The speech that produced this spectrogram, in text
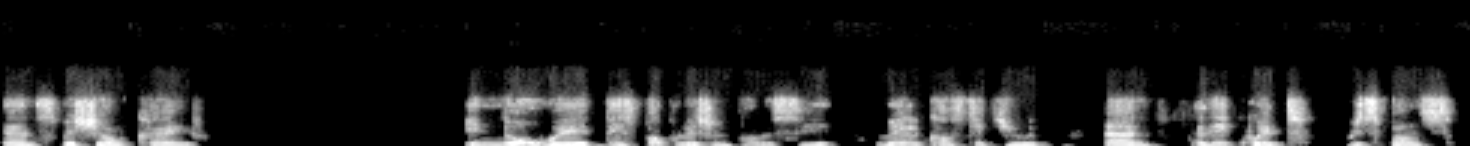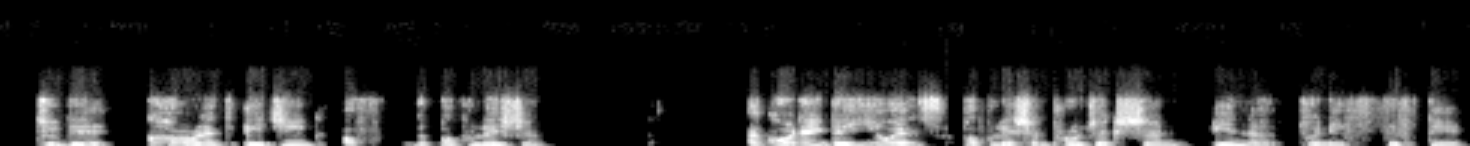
and special care. In no way, this population policy will constitute an adequate response to the current aging of the population. According to the UN's population projection in uh, 2015,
